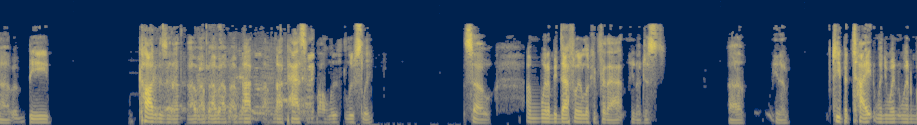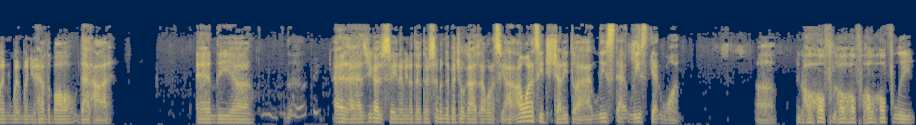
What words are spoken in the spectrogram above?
uh, be cognizant of, of, of, not of not passing the ball loose, loosely. So I'm going to be definitely looking for that. You know, just uh, you know, keep it tight when you when when when when you have the ball that high. And the uh, as, as you guys are saying, I mean, there, there's some individual guys I want to see. I, I want to see Chicharito at least at least get one. Uh, and ho- hopefully, ho- ho- ho- hopefully,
